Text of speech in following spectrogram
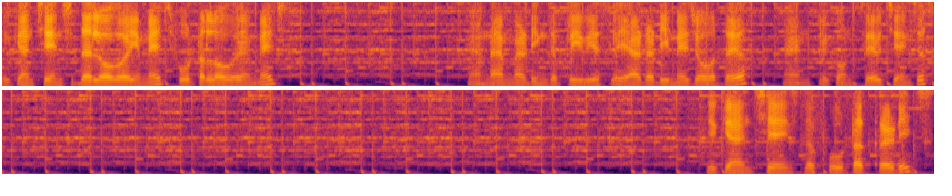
You can change the logo image footer logo image. And I'm adding the previously added image over there and click on save changes. You can change the footer credits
